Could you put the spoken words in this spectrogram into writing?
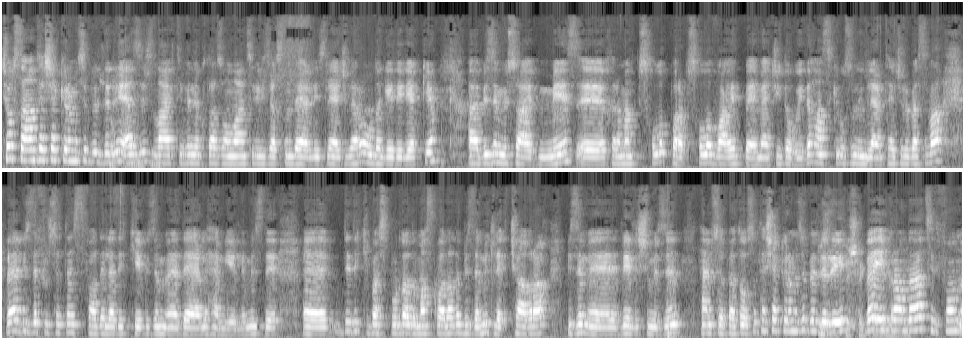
Çox sağ olun, təşəkkürümüzü bildiririk. Əziz Live TV onlayn televiziyasının dəyərli izləyiciləri. Onu da qeyd eləyək ki, bizim müsahibimiz xırman psixoloq, parapsixoloq Vahid bəy Məcidov idi, hansı ki uzun illərin təcrübəsi var və biz də fürsətdən istifadə elədik ki, bizim dəyərli həmyerlimizdir. Dedik ki, bəs buradadır, Moskvadadır, biz də mütləq çağıraq bizim verilişimizin həm söhbəti olsun. Təşəkkürümüzü bildiririk və ekranda telefon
